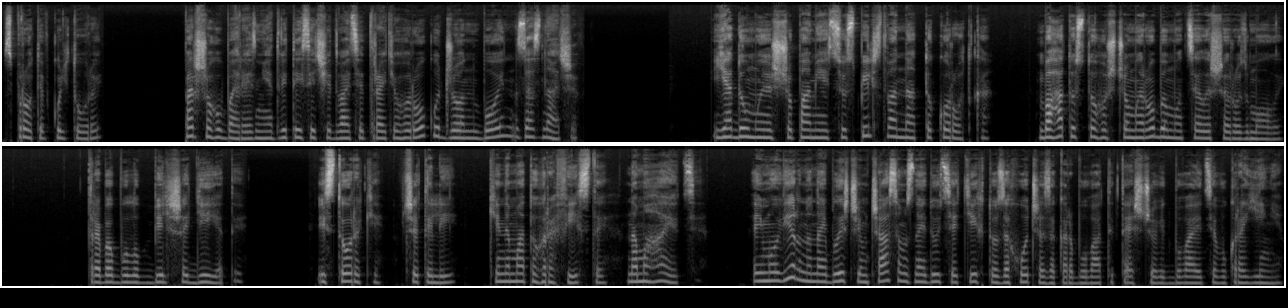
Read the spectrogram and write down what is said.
Спротив культури 1 березня 2023 року Джон Бойн зазначив Я думаю, що пам'ять суспільства надто коротка. Багато з того, що ми робимо, це лише розмови. Треба було б більше діяти. Історики, вчителі, кінематографісти намагаються. Ймовірно, найближчим часом знайдуться ті, хто захоче закарбувати те, що відбувається в Україні,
